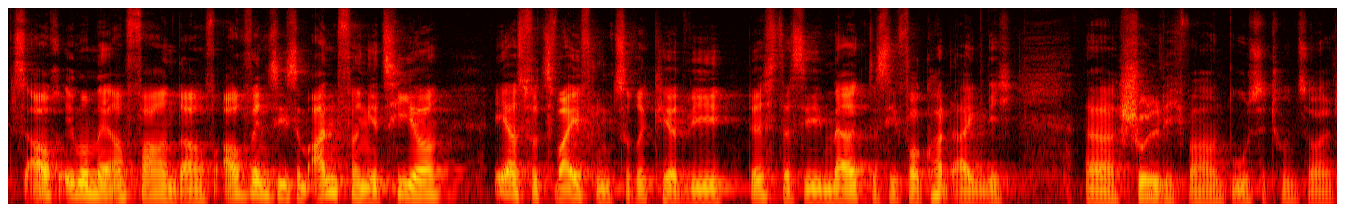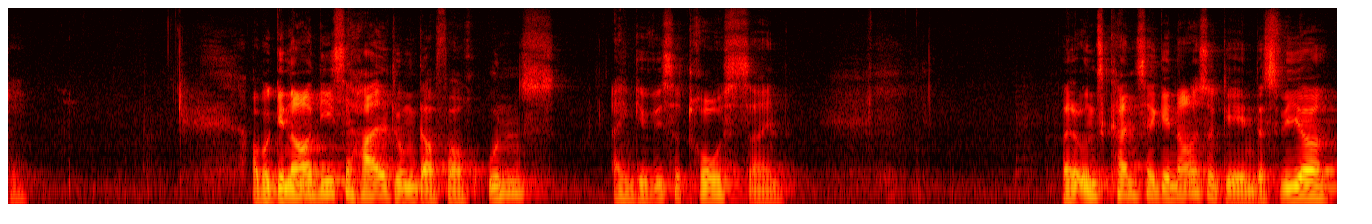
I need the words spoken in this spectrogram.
das auch immer mehr erfahren darf, auch wenn sie es am Anfang jetzt hier eher aus Verzweiflung zurückkehrt, wie das, dass sie merkt, dass sie vor Gott eigentlich äh, schuldig war und Buße tun sollte. Aber genau diese Haltung darf auch uns ein gewisser Trost sein. Weil uns kann es ja genauso gehen, dass wir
